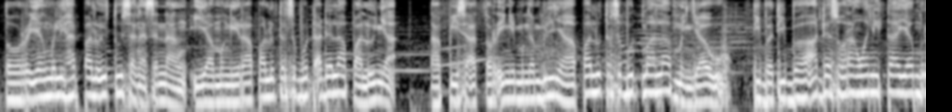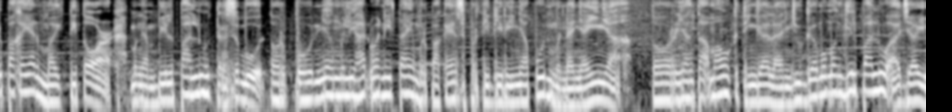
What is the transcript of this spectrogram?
Thor yang melihat palu itu sangat senang. Ia mengira palu tersebut adalah palunya. Tapi saat Thor ingin mengambilnya, palu tersebut malah menjauh. Tiba-tiba ada seorang wanita yang berpakaian Mighty Thor mengambil palu tersebut. Thor pun yang melihat wanita yang berpakaian seperti dirinya pun menanyainya. Thor yang tak mau ketinggalan juga memanggil palu ajaib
